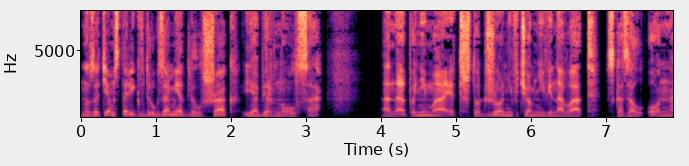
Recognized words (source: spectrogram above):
Но затем старик вдруг замедлил шаг и обернулся. «Она понимает, что Джо ни в чем не виноват», — сказал он.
